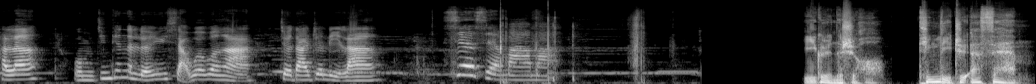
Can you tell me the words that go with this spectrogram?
好了，我们今天的《论语》小问问啊。就到这里啦，谢谢妈妈。一个人的时候，听荔枝 FM。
